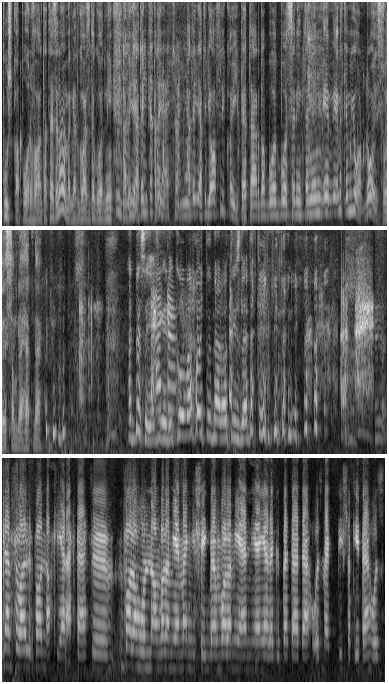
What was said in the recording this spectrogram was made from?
puskapor van, tehát ezzel nagyon meg lehet gazdagodni. Ugyan, hát, ugye, hát, hogy, hát, hát, hát, hát, egy afrikai petárdaboltból szerintem én, én, én nekem jó Rolls royce lehetne. Hát beszélj az hát, Ildikóval, hogy tudnál ott üzletet építeni. Nem, szóval vannak ilyenek, tehát ö, valahonnan, valamilyen mennyiségben, valamilyen ilyen jellegű petárdához, meg pisakétához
